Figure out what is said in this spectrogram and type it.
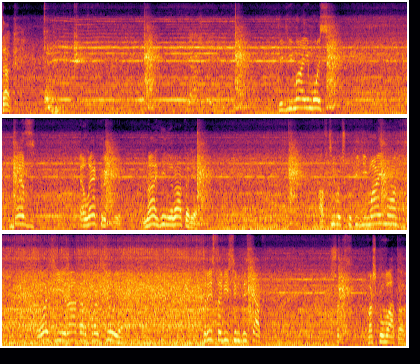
Так. Підіймаємось без електрики на генераторі. Автівочку підіймаємо. Ось генератор працює. 380. Щось важкувато.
